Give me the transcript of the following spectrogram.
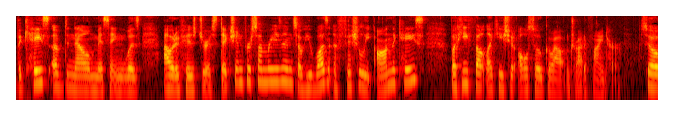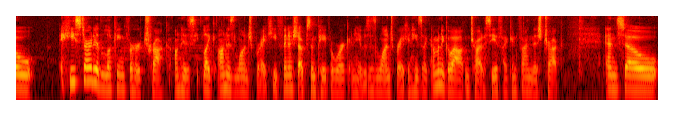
the case of Danelle missing was out of his jurisdiction for some reason, so he wasn't officially on the case, but he felt like he should also go out and try to find her. So he started looking for her truck on his like on his lunch break. He finished up some paperwork and it was his lunch break and he's like I'm going to go out and try to see if I can find this truck. And so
